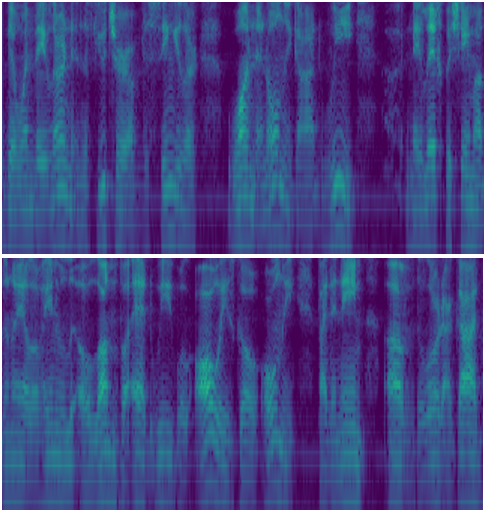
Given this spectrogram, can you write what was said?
that when they learn in the future of the singular one and only God, we uh, Nelech b'shem Adonai Eloheinu olam va'ed. We will always go only by the name of the Lord our God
